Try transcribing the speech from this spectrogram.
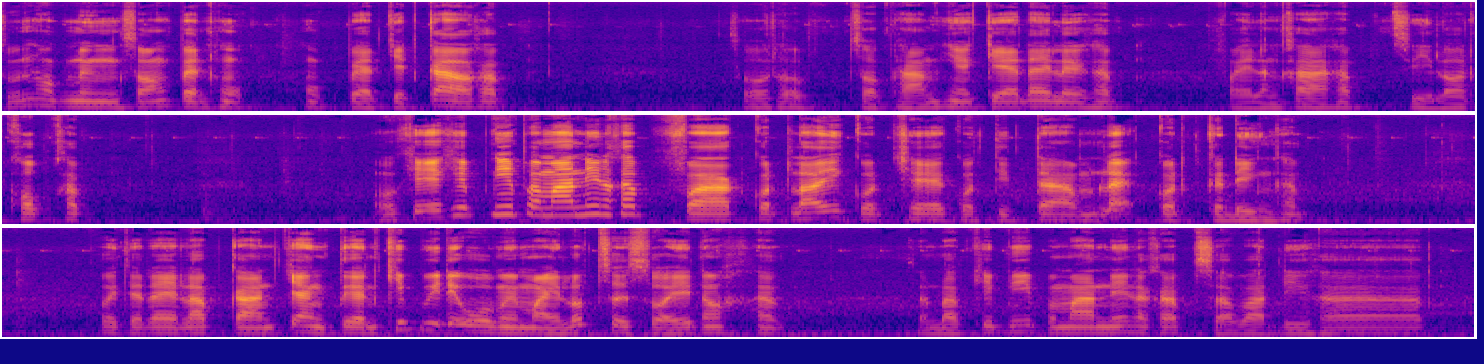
0 6 1 2 8 6 6 8 7 9 ครับ ทรสอบถามเฮียแกได้เลยครับ ไฟหลังคาครับ4หลอดครบครับ โอเคคลิปนี้ประมาณนี้นะครับ ฝากกดไลค์ กดแชร์ กดติดตาม และกดกระดิ่งครับ เพื่อจะได้รับการแจ้งเตือนคลิปวิดีโอใหม่ๆ รถสวยๆ เนาะครับสำหรับคลิปนี้ประมาณนี้แหละครับ สวัสดีครับ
